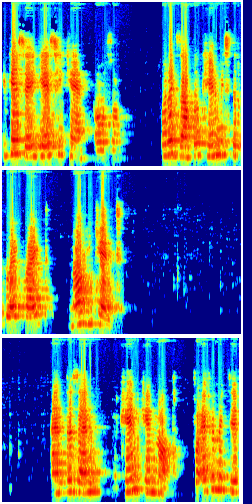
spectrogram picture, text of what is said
you can say yes, he can also. For example, can Mr. Black write? No, he can't. And then can, cannot. For affirmative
